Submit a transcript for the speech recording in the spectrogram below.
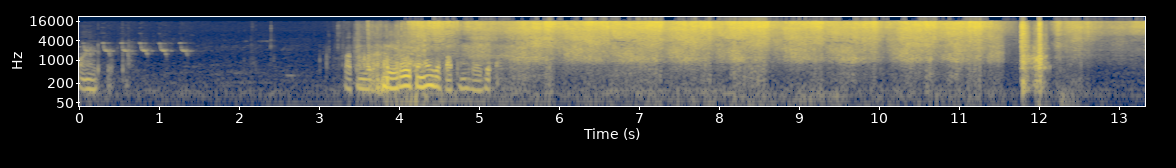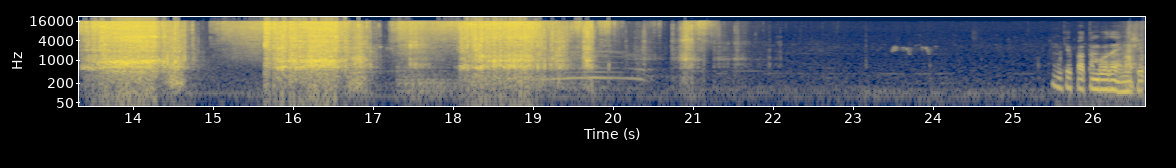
பாயிண்ட் பார்ப்போம் பத்தொம்பது அங்கே இருபத்தொன்று இங்கே பத்தொம்பது இங்கே பத்தொம்பது அஞ்சு.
